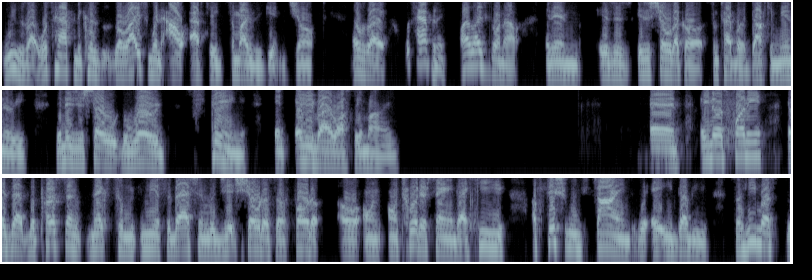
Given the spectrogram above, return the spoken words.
we was like, what's happening? Because the lights went out after somebody was getting jumped. I was like, what's happening? Why the lights going out? And then it just it just showed like a some type of documentary. Then they just showed the words Sting, and everybody lost their minds. And, and you know what's funny is that the person next to me and Sebastian legit showed us a photo uh, on on Twitter saying that he officially signed with AEW. So he must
